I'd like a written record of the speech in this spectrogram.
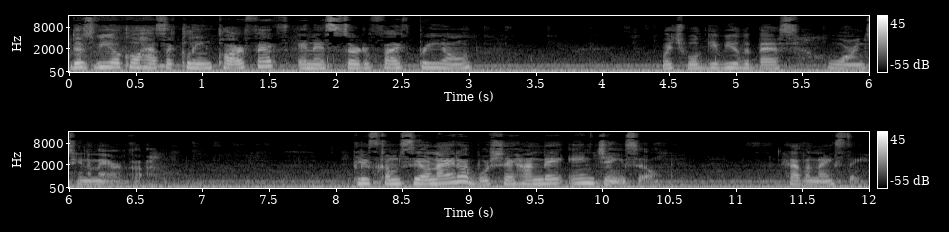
This vehicle has a clean Carfax and is certified pre-owned, which will give you the best warranty in America. Please come see Oneida Boucher Hyundai in Janesville. Have a nice day.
